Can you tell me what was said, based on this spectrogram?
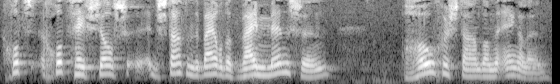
God, God heeft zelfs, er staat in de Bijbel dat wij mensen hoger staan dan de engelen.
